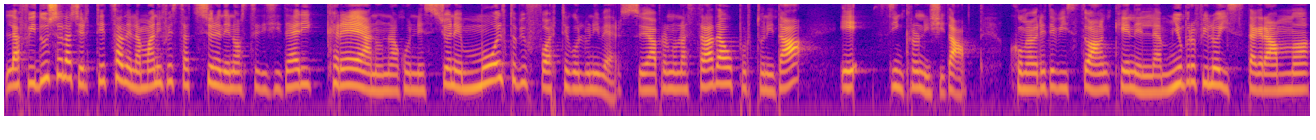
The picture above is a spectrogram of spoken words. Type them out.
La fiducia e la certezza nella manifestazione dei nostri desideri creano una connessione molto più forte con l'universo e aprono la strada a opportunità e sincronicità come avrete visto anche nel mio profilo Instagram,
